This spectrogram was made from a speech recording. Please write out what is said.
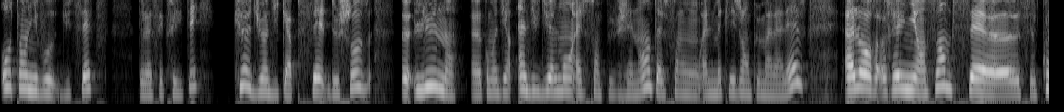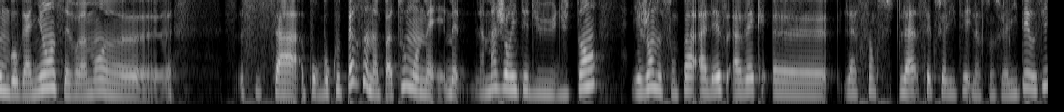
autant au niveau du sexe de la sexualité que du handicap. C'est deux choses. Euh, l'une, euh, comment dire, individuellement, elles sont un peu gênantes, elles, sont, elles mettent les gens un peu mal à l'aise. Alors, réunies ensemble, c'est euh, le combo gagnant, c'est vraiment... ça, pour beaucoup de personnes, hein, pas tout le monde, mais, mais la majorité du, du, temps, les gens ne sont pas à l'aise avec la, la sexualité, la sensualité aussi,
